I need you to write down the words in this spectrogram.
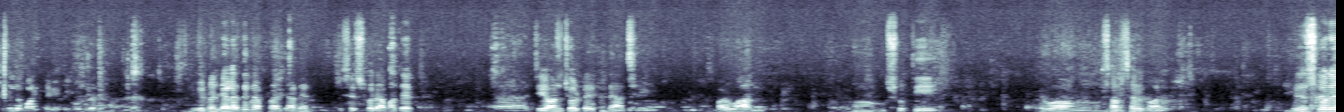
বিভিন্ন বাঁধ থেকে কি বলবেন? বিভিন্ন জায়গা থেকে আপনারা জানেন বিশেষ করে আমাদের যে অঞ্চলটা এখানে আছে এবং সুতি এবং শামসারগঞ্জ বিশেষ করে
